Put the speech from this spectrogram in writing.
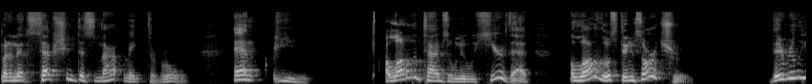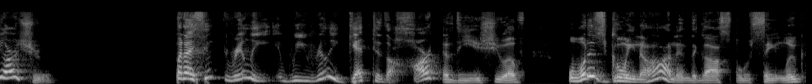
but an exception does not make the rule. And a lot of the times when we hear that, a lot of those things are true. They really are true. But I think really we really get to the heart of the issue of what is going on in the Gospel of St. Luke?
